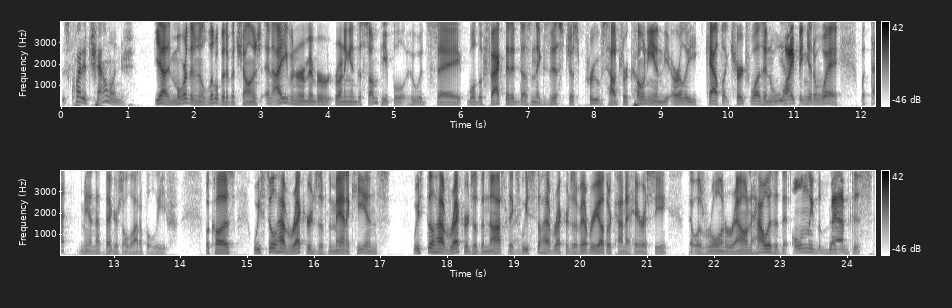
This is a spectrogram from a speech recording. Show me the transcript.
It's quite a challenge. Yeah, more than a little bit of a challenge. And I even remember running into some people who would say, well, the fact that it doesn't exist just proves how draconian the early Catholic Church was in yeah. wiping it away. But that, man, that beggars a lot of belief because we still have records of the Manichaeans we still have records of the Gnostics. Right. We still have records of every other kind of heresy that was rolling around. How is it that only the That's Baptists, a,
